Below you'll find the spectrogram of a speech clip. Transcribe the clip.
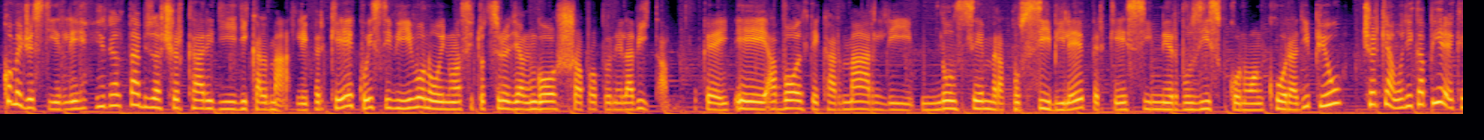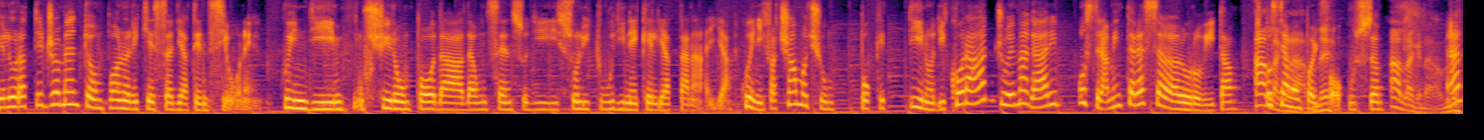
Come gestirli? In realtà bisogna cercare di, di calmarli perché questi vivono in una situazione di angoscia proprio nella vita, ok? E a volte calmarli farli non sembra possibile perché si innervosiscono ancora di più, cerchiamo di capire che il loro atteggiamento è un po' una richiesta di attenzione, quindi uscire un po' da, da un senso di solitudine che li attanaglia. Quindi facciamoci un pochettino di coraggio e magari mostriamo interesse alla loro vita. Spostiamo un po' il focus. Alla grande. Eh?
